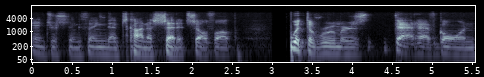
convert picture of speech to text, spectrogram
interesting thing that's kind of set itself up with the rumors that have gone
